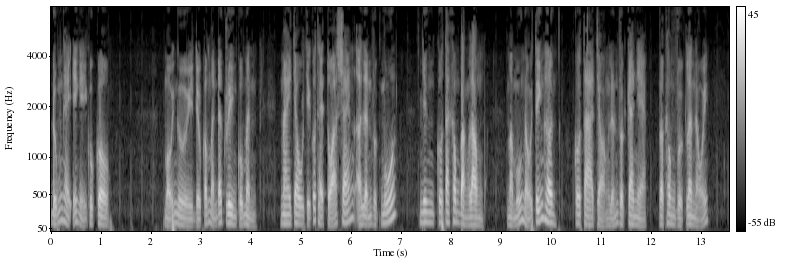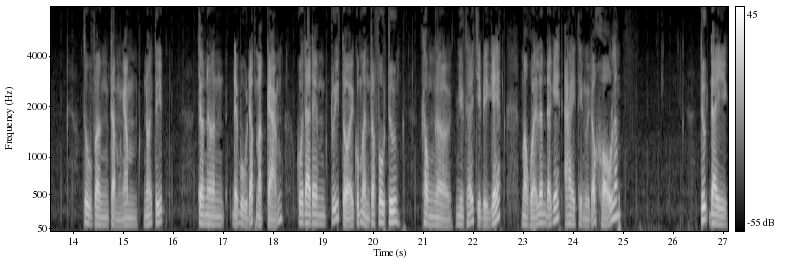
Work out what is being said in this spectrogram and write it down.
đúng ngay ý nghĩ của cô. Mỗi người đều có mảnh đất riêng của mình. Mai Châu chỉ có thể tỏa sáng ở lĩnh vực múa, nhưng cô ta không bằng lòng, mà muốn nổi tiếng hơn, cô ta chọn lĩnh vực ca nhạc và không vượt lên nổi. Thu Vân trầm ngâm nói tiếp, cho nên để bù đắp mặc cảm, cô ta đem trí tuệ của mình ra phô trương, không ngờ như thế chỉ bị ghét, mà Huệ Linh đã ghét ai thì người đó khổ lắm. Trước đây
